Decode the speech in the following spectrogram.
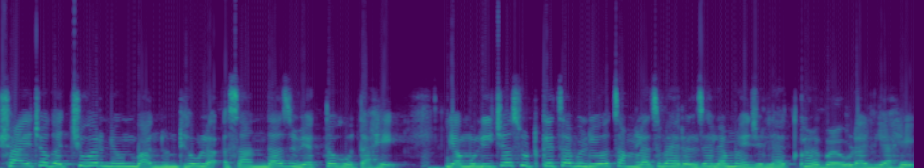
शाळेच्या गच्चीवर नेऊन बांधून ठेवलं असा अंदाज व्यक्त होत आहे. या मुलीच्या सुटकेचा व्हिडिओ चांगलाच व्हायरल झाल्यामुळे जिल्ह्यात खळबळ उडाली आहे.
